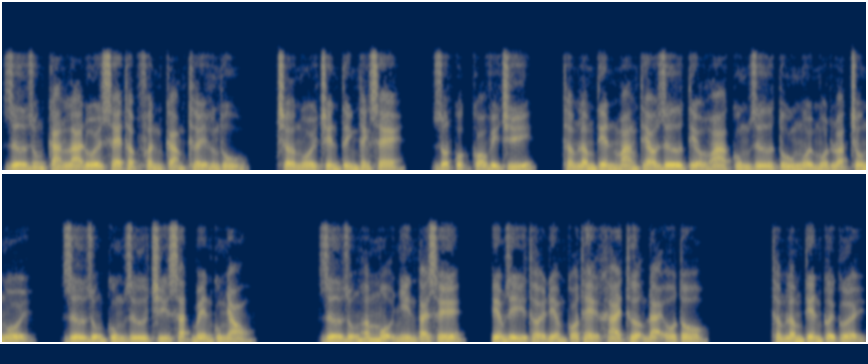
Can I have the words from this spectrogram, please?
Dư Dung càng là đối xe thập phần cảm thấy hứng thú, chờ ngồi trên tỉnh thành xe, rốt cuộc có vị trí, Thẩm Lâm Tiên mang theo Dư Tiểu Hoa cùng Dư Tú ngồi một loạt chỗ ngồi, Dư dũng cùng Dư Trí sát bên cùng nhau. Dư dũng hâm mộ nhìn tài xế, tiêm gì thời điểm có thể khai thượng đại ô tô. Thẩm Lâm Tiên cười cười,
